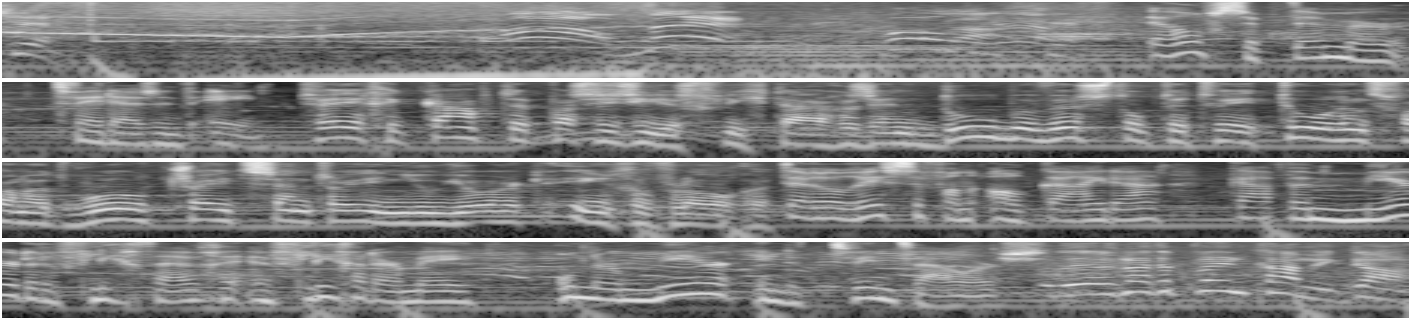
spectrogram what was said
shit. Oh man. Holy shit. 11 september 2001. Twee gekaapte passagiersvliegtuigen zijn doelbewust op de twee torens van het World Trade Center in New York ingevlogen. Terroristen van Al-Qaeda kapen meerdere vliegtuigen en vliegen daarmee onder meer in de Twin Towers. There's another plane coming down.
